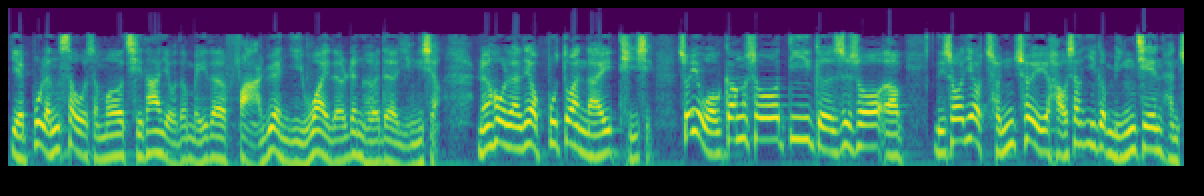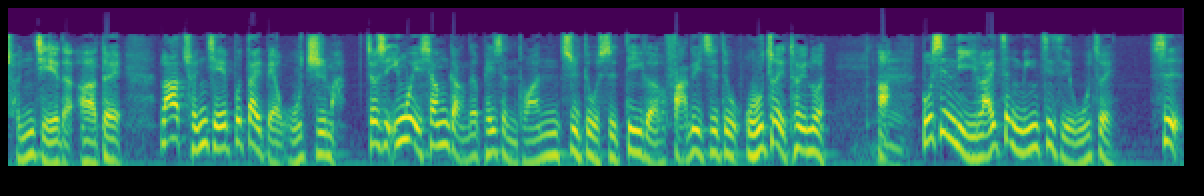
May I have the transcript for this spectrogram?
也不能受什么其他有的没的法院以外的任何的影响。然后呢，要不断来提醒。所以我刚说第一个是说呃，你说要纯粹好像一个民间很纯洁的啊，对，那纯洁不代表无知嘛。就是因为香港的陪审团制度是第一个法律制度，无罪推论。啊嗯，不是你来证明自己无罪，是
